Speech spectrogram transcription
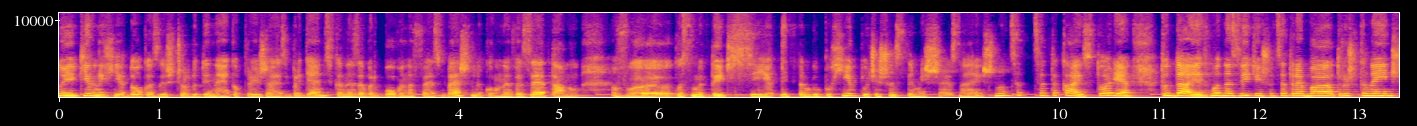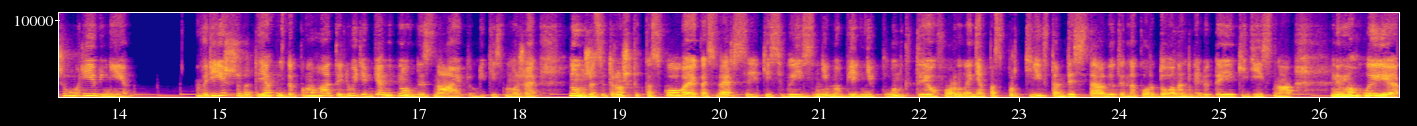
ну які в них є докази, що людина, яка приїжджає з Бердянська, не завербована ФСБшником, не везе там в косметичці якусь там вибухівку чи щось там іще. Знаєш, ну це, це така історія. Тут да, я згодна з Вікою, що це треба трошки на іншому рівні. Вирішувати, якось допомагати людям. Я ну не знаю, там якісь може, ну може це трошки казкова якась версія, якісь виїзні мобільні пункти, оформлення паспортів там десь ставити на кордонах для людей, які дійсно не могли,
